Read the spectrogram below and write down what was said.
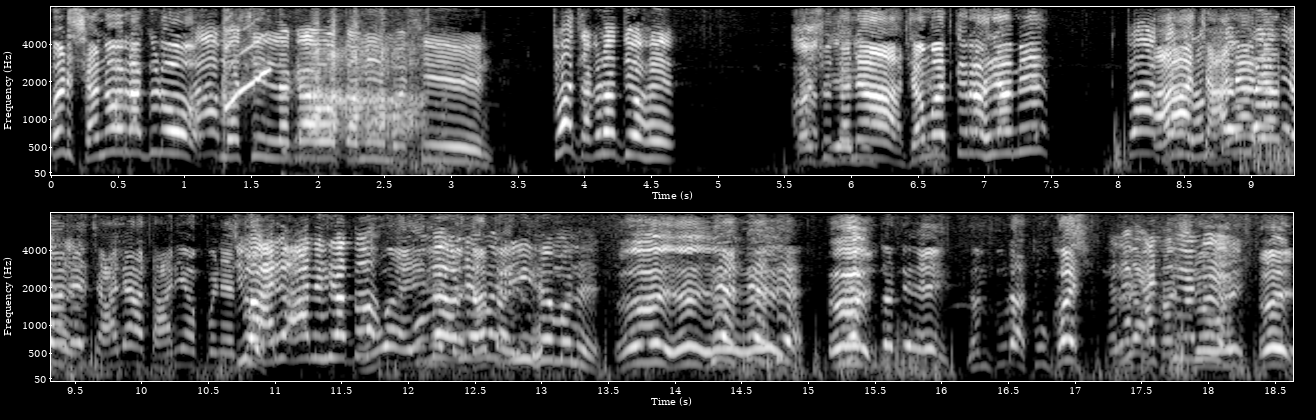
પણ શનો રગડો? આ મશીન લગાવો તમે મશીન ચો ઝઘડો થયો હે? કશું તને જમત કરો હરે અમે આ ચાલ્યા રે ચાલ્યા તારી આપણે ચિયો હારે આ નહીં રહેતો? ઓમે ઓલે રી હે મને. એય, એય, દે દે દે તું દે એ ધમતુડા તું ખસ. એટલે એલા, કાચી ખાસલો, એને. એય. એય,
